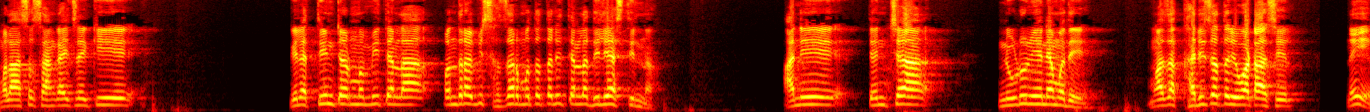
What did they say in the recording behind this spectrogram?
मला असं सांगायचं आहे की गेल्या तीन टर्म मी त्यांना पंधरा वीस हजार मतं तरी त्यांना दिली असतील ना. आणि त्यांच्या निवडून येण्यामध्ये माझा खारीचा तरी वाटा असेल. नाही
